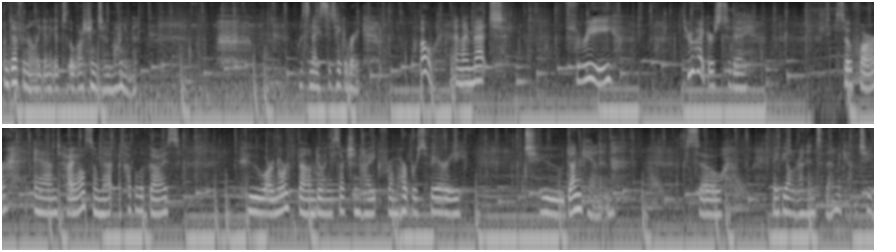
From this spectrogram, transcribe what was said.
I'm definitely gonna get to the Washington Monument. It was nice to take a break. Oh, and I met three through hikers today so far, and I also met a couple of guys who are northbound doing a section hike from Harper's Ferry to Duncannon. So maybe I'll run into them again too.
